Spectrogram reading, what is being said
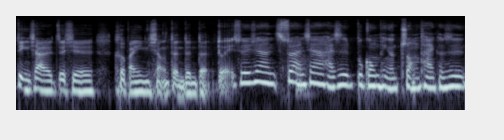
定下的这些刻板印象等等等。对，所以现在虽然现在还是不公平的状态，可是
